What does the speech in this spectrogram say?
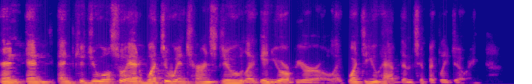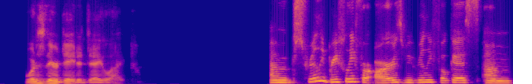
And and and could you also add what do interns do like in your bureau? Like what do you have them typically doing? What is their day to day like? Um, just really briefly for ours, we really focus um,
